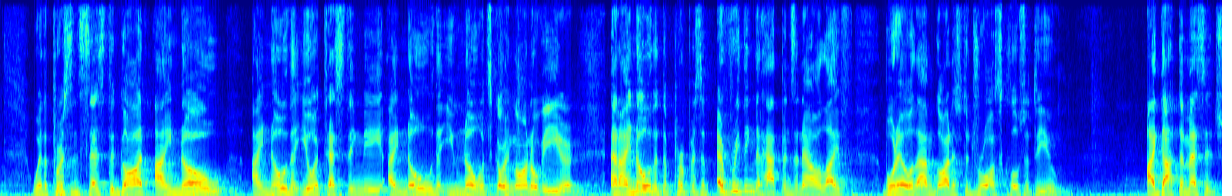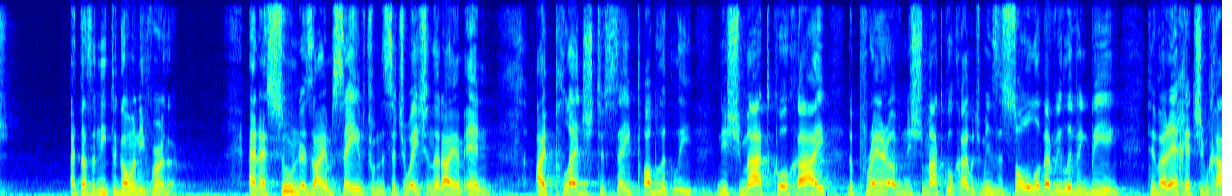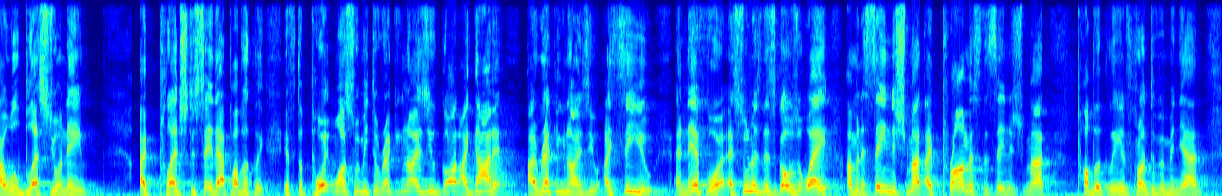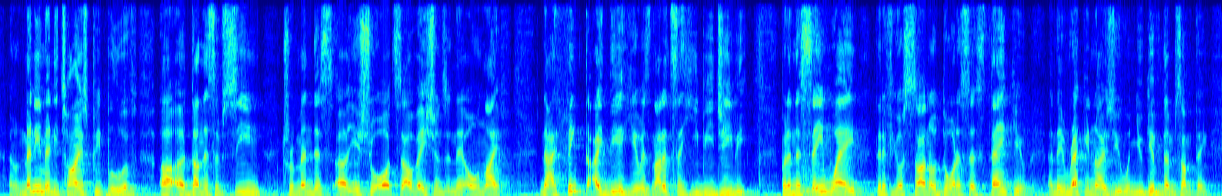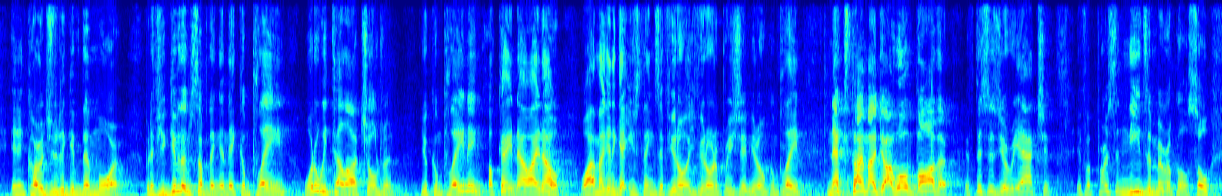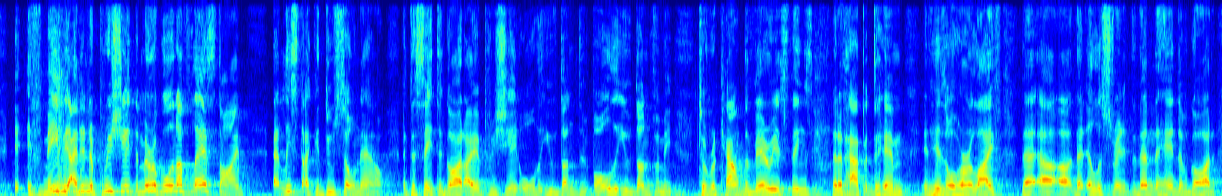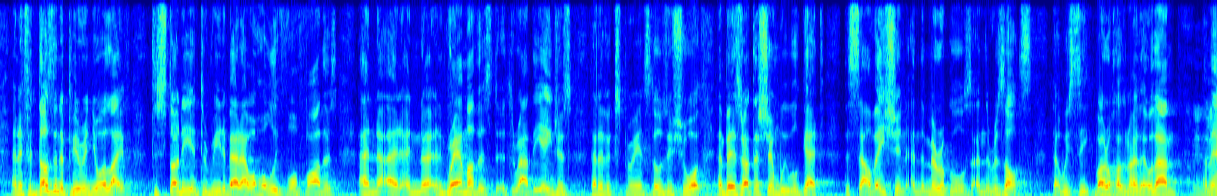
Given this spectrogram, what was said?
Where the person says to God, I know, I know that you are testing me, I know that you know what's going on over here, and I know that the purpose of everything that happens in our life, Borei Olam, God, is to draw us closer to you. I got the message. It doesn't need to go any further. And as soon as I am saved from the situation that I am in, I pledge to say publicly Nishmat Kolchai, the prayer of Nishmat Kolchai, which means the soul of every living being, Tivarechet Shimcha will bless your name. I pledge to say that publicly. If the point was for me to recognize you, God, I got it. I recognize you. I see you. And therefore, as soon as this goes away, I'm going to say Nishmat. I promise to say Nishmat publicly in front of a minyan. And many, many times people who have uh, uh, done this have seen tremendous uh, Yeshuot salvations in their own life. Now, I think the idea here is not it's a heebie jeebie, but in the same way that if your son or daughter says thank you and they recognize you when you give them something, it encourages you to give them more. But if you give them something and they complain, what do we tell our children? You're complaining? Okay, now I know. Why am I going to get you things if you don't if you don't appreciate them, you don't complain? Next time I do, I won't bother. If this is your reaction, if a person needs a miracle, so if maybe I didn't appreciate the miracle enough last time, at least I could do so now. And to say to God, I appreciate all that you've done, to, all that you've done for me. To recount the various things that have happened to him in his or her life that, uh, uh, that illustrated to them the hand of God. And if it doesn't appear in your life, to study and to read about our holy forefathers and, and, and, uh, and grandmothers throughout the ages that have experienced those Yeshua. And Be'ezrat Hashem, we will get the salvation and the miracles and the results that we seek. Baruch Adonai Le'olam. Amen.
